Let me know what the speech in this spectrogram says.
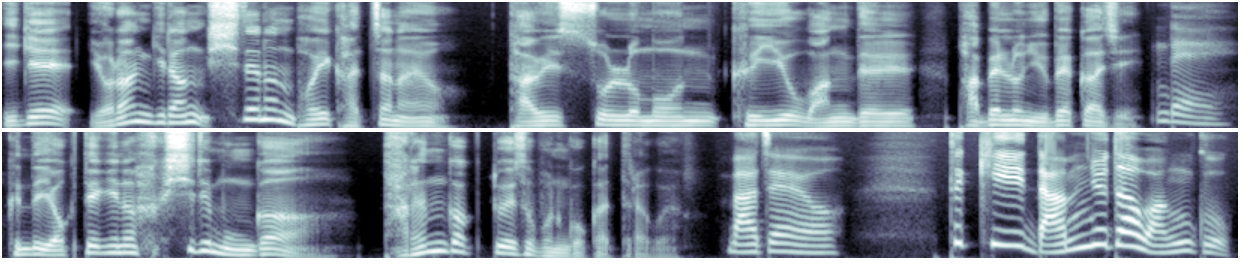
이게 열왕기랑 시대는 거의 같잖아요. 다윗, 솔로몬, 그 이후 왕들, 바벨론 유배까지. 네, 근데 역대기는 확실히 뭔가 다른 각도에서 보는 것 같더라고요. 맞아요. 특히 남유다 왕국,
